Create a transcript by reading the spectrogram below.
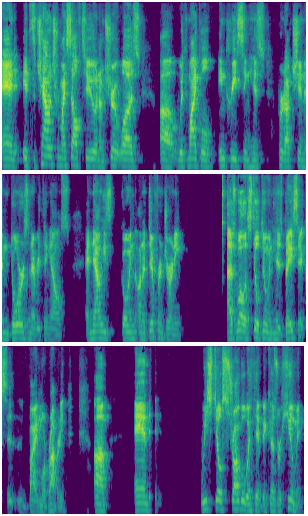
And it's a challenge for myself too. And I'm sure it was uh, with Michael increasing his production and doors and everything else. And now he's going on a different journey, as well as still doing his basics, uh, buying more property. Um, and we still struggle with it because we're human.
